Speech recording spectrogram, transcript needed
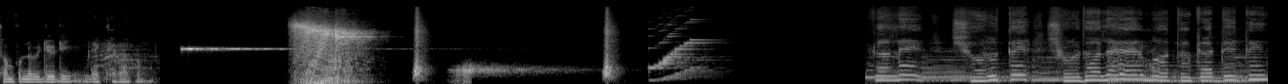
সম্পূর্ণ ভিডিওটি দেখতে থাকুন। শুরুতে সুদলের মতো কাটে দিন,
